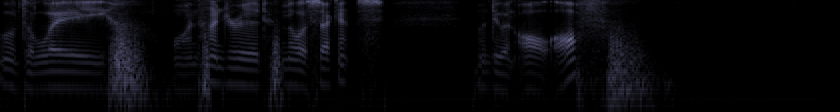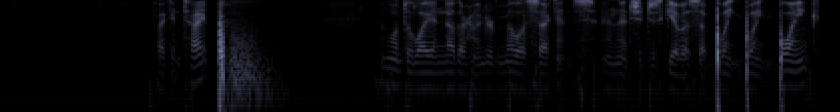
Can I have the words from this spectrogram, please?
We'll delay 100 milliseconds. I'm going to do an all off. If I can type. And we'll delay another 100 milliseconds and that should just give us a blink blink blink.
